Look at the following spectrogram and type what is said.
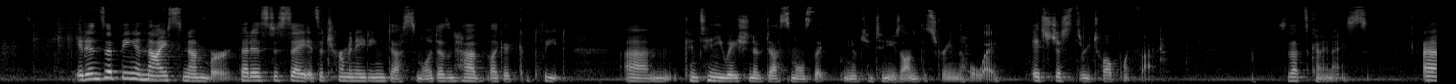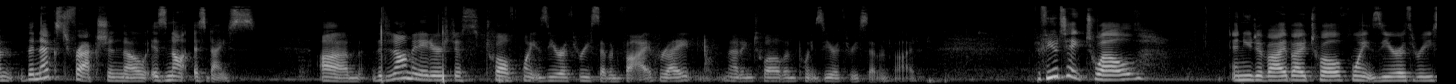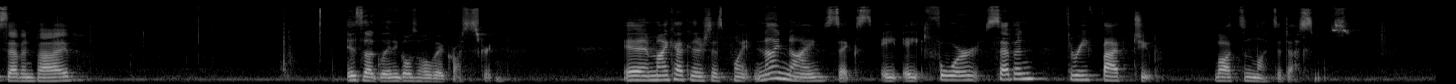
it ends up being a nice number. That is to say, it's a terminating decimal. It doesn't have like a complete um, continuation of decimals that you know continues on the screen the whole way. It's just 312.5. So that's kind of nice. Um, the next fraction, though, is not as nice. Um, the denominator is just 12.0375, right? I'm adding 12 and 0.0375. If you take 12 and you divide by 12.0375, it's ugly and it goes all the way across the screen. And my calculator says 0.99688475352. Lots and lots of decimals.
